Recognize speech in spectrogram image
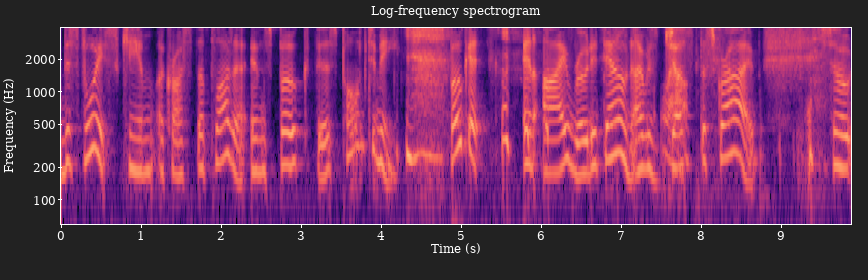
this voice came across the plaza and spoke this poem to me. spoke it. And I wrote it down. I was wow. just the scribe. So,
